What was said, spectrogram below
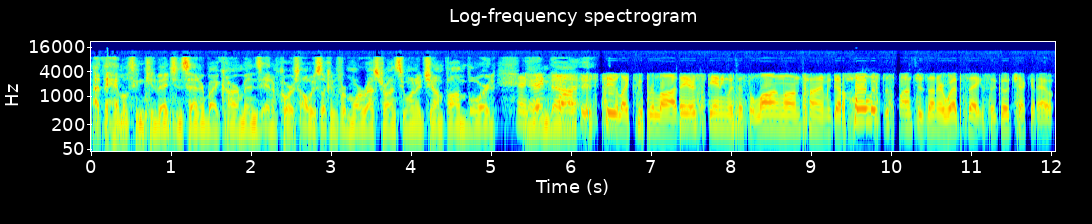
at the Hamilton Convention Center by Carmen's. And of course, always looking for more restaurants who want to jump on board. And, and great uh, sponsors uh, too, like Cooper Law. They are standing with us a long, long time. We've got a whole list of sponsors on our website, so go check it out.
